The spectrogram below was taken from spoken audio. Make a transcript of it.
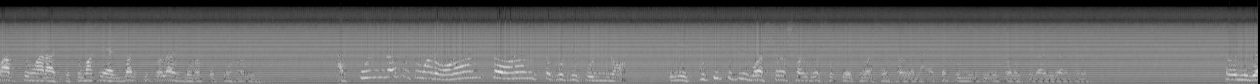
পাপ তোমার আছে, তোমাকে একবার শীতলার জমা করতে হবে আর পুণ্য তো তোমার অনন্ত অনন্ত কোটি পুণ্য। তুমি কোটি কোটি বছর স্বর্গ সুখে তোমার শেষ হবে না, এত পুণ্য তুমি করেছ রাজগান করেছ তখন নিজে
